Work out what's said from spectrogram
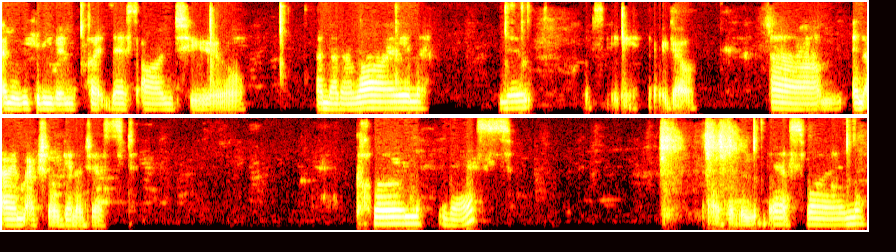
I mean, we could even put this onto another line. Nope. Let's see. There we go. Um, and I'm actually going to just clone this. I'll delete this one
